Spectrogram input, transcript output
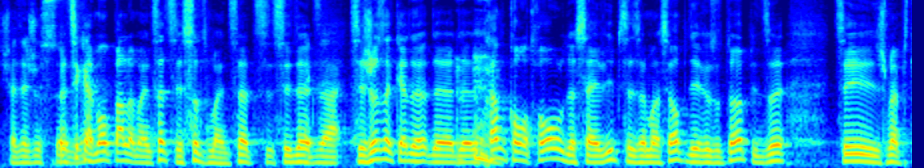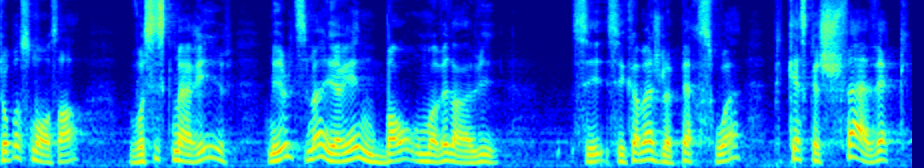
faisais juste ça. Tu sais, quand le monde parle de mindset, c'est ça du mindset. C'est juste de, de, prendre contrôle de sa vie, puis ses émotions, puis des résultats, puis de dire, tu sais, je m'apitoie pas sur mon sort. Voici ce qui m'arrive mais ultimement, il n'y a rien de bon ou mauvais dans la vie. C'est comment je le perçois, puis qu'est-ce que je fais avec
